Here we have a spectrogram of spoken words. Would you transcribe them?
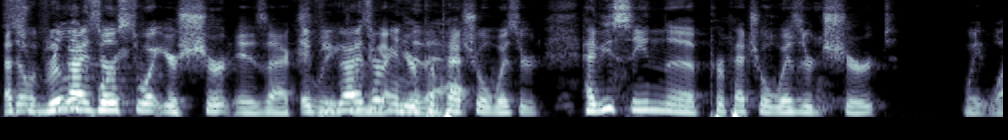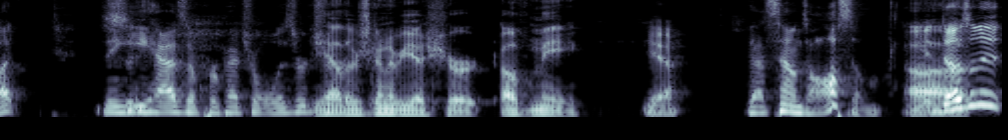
That's so if really guys close are, to what your shirt is actually. If you guys coming are in. your into that- perpetual wizard. Have you seen the perpetual wizard shirt? wait, what? He has a perpetual wizard. Shirt? Yeah, there's gonna be a shirt of me. Yeah, that sounds awesome. Uh, doesn't it?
